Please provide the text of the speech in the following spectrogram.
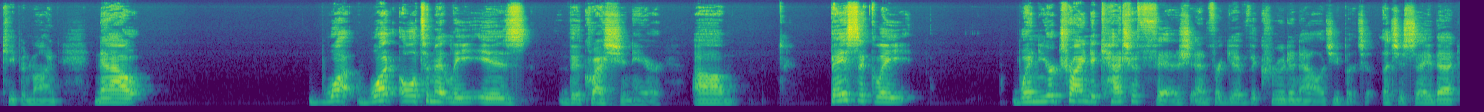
keep in mind. Now, what what ultimately is the question here? Um, basically, when you're trying to catch a fish, and forgive the crude analogy, but let's just say that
